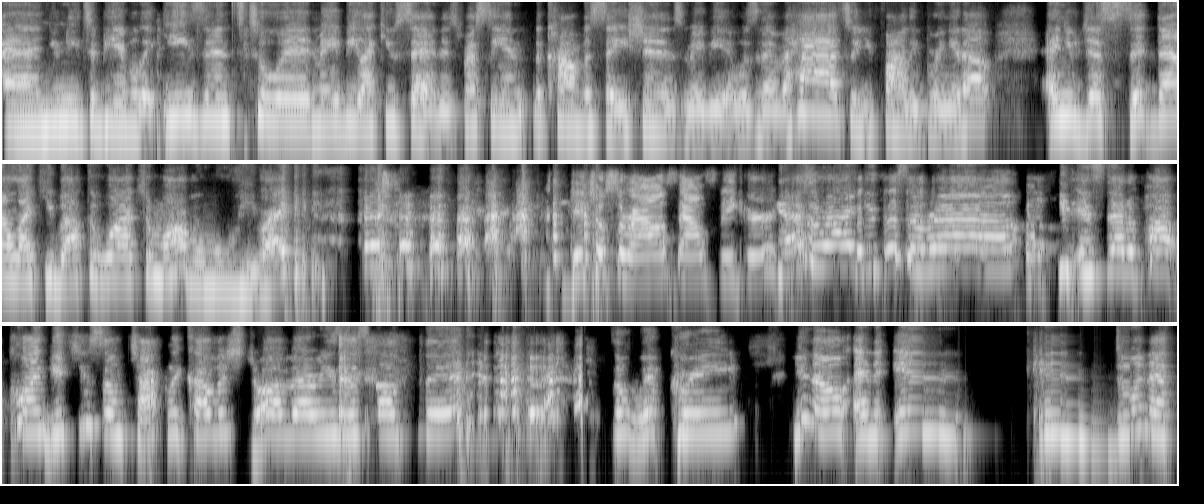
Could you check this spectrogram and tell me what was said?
and you need to be able to ease into it. Maybe, like you said, especially in the conversations, maybe it was never had, so you finally bring it up, and you just sit down like you about to watch a Marvel movie, right? Get your surround sound speaker. That's right. Get the surround. Instead of popcorn, get you some chocolate covered strawberries or something. some whipped cream. You know, and in in doing that,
